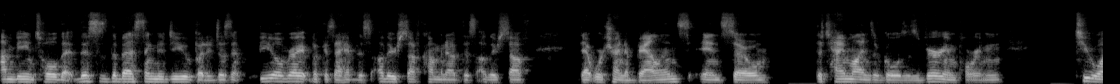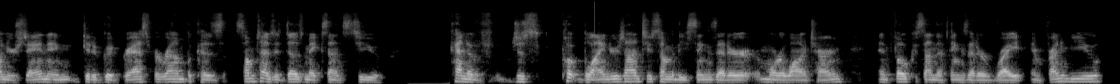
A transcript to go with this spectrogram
I'm being told that this is the best thing to do, but it doesn't feel right because I have this other stuff coming up, this other stuff that we're trying to balance. And so the timelines of goals is very important to understand and get a good grasp around because sometimes it does make sense to kind of just put blinders onto some of these things that are more long term and focus on the things that are right in front of you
